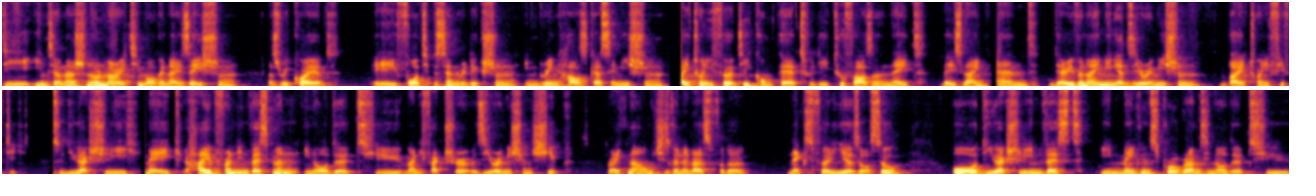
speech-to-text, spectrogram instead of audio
The International Maritime Organization has required a 40% reduction in greenhouse gas emission by 2030 compared to the 2008 baseline. And they're even aiming at zero emission by 2050. So do you actually make a high upfront investment in order to manufacture a zero emission ship right now, which is going to last for the next 30 years or so? Or do you actually invest in maintenance programs in order to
